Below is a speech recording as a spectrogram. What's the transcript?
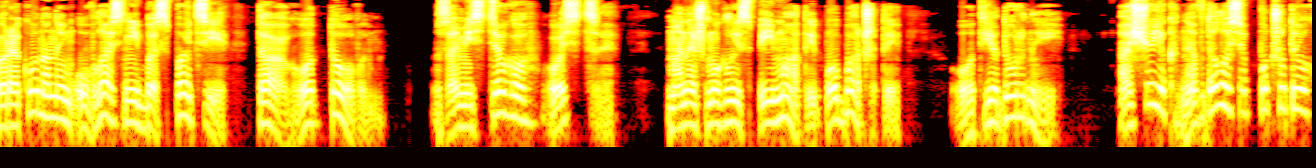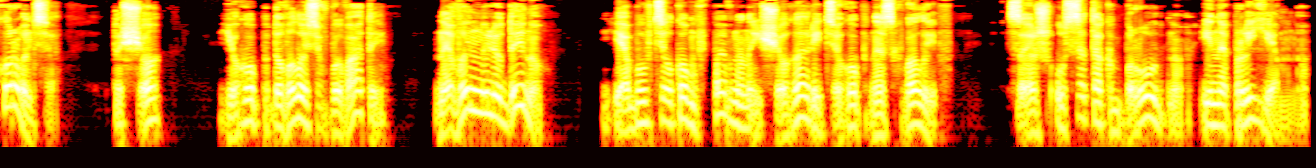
переконаним у власній безпеці та готовим. Замість цього ось це. Мене ж могли спіймати, побачити. От я дурний. А що як не вдалося б почути охоронця? То що? Його б довелось вбивати? Невинну людину? Я був цілком впевнений, що Гаррі цього б не схвалив. Це ж усе так брудно і неприємно.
